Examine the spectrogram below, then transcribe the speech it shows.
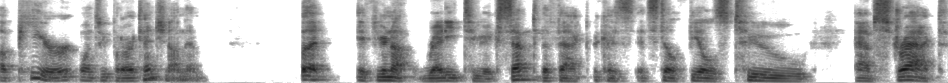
appear once we put our attention on them. But if you're not ready to accept the fact because it still feels too abstract,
